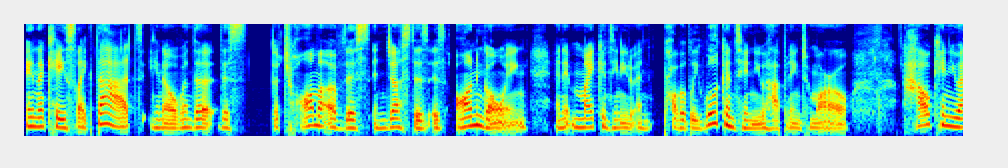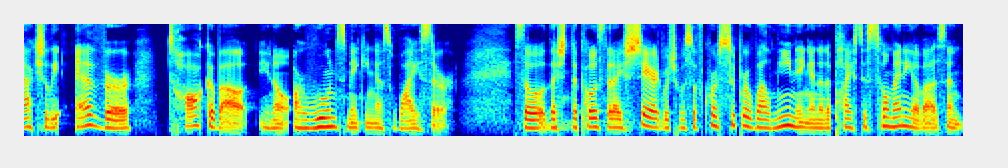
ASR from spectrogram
in a case like that, you know, when the this the trauma of this injustice is ongoing and it might continue and probably will continue happening tomorrow, how can you actually ever talk about, you know, our wounds making us wiser? So the, the post that I shared, which was of course super well meaning and it applies to so many of us. And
